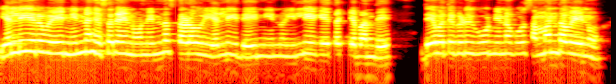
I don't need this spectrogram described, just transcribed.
ಎಲ್ಲಿ ಇರುವೆ? ನಿನ್ನ ಹೆಸರೇನು? ನಿನ್ನ ಸ್ಥಳವು ಎಲ್ಲಿ ಇದೆ? ನೀನು ಇಲ್ಲಿಗೆ ತಕ್ಕೆ ಬಂದೆ. ದೇವತೆಗಳಿಗೂ ನಿನಗೂ ಸಂಬಂಧವೇನು?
